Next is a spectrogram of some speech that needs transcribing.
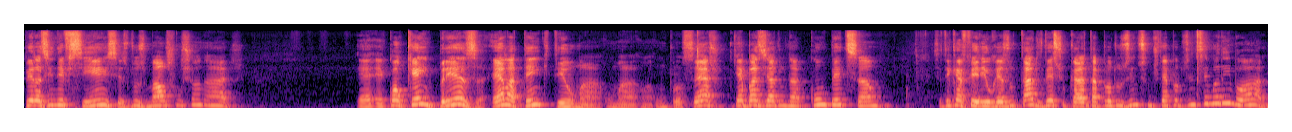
pelas ineficiências dos maus funcionários. É, é, qualquer empresa ela tem que ter uma, uma, um processo que é baseado na competição. Você tem que aferir o resultado, ver se o cara está produzindo. Se não estiver produzindo, você manda embora.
